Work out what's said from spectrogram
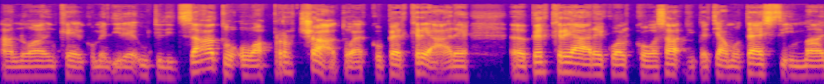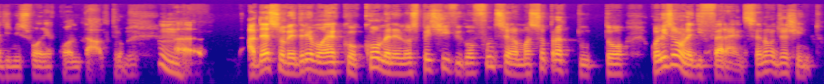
hanno anche, come dire, utilizzato o approcciato, ecco, per creare, eh, per creare qualcosa, ripetiamo, testi, immagini, suoni e quant'altro. Mm. Uh, adesso vedremo, ecco, come nello specifico funziona, ma soprattutto quali sono le differenze, no, Giacinto?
